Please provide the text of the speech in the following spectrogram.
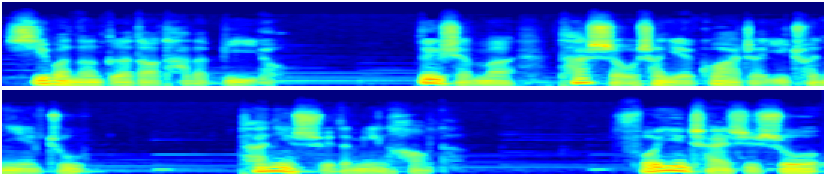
希望能得到他的庇佑。”为什么他手上也挂着一串念珠？他念谁的名号呢？佛印禅师说：“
